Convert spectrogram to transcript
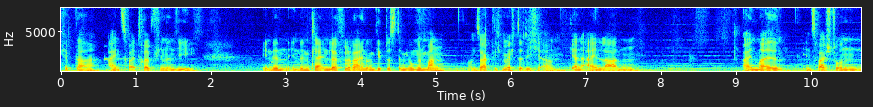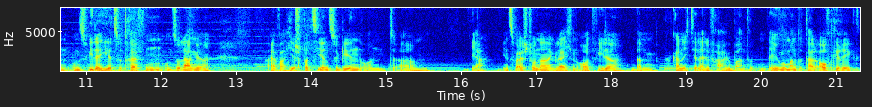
kippt da ein, zwei Tröpfchen in, die, in, den, in den kleinen Löffel rein und gibt es dem jungen Mann und sagt, ich möchte dich ähm, gerne einladen, einmal in zwei Stunden uns wieder hier zu treffen und so lange einfach hier spazieren zu gehen und ähm, ja, in zwei Stunden an den gleichen Ort wieder und dann kann ich dir deine Frage beantworten. Der junge Mann total aufgeregt,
